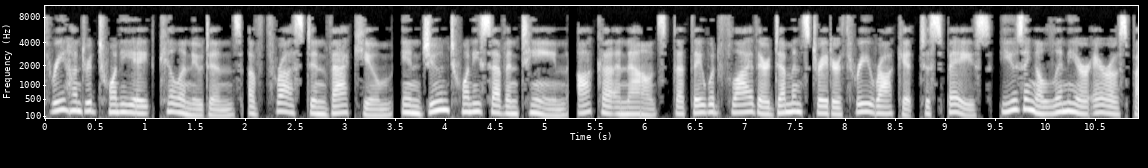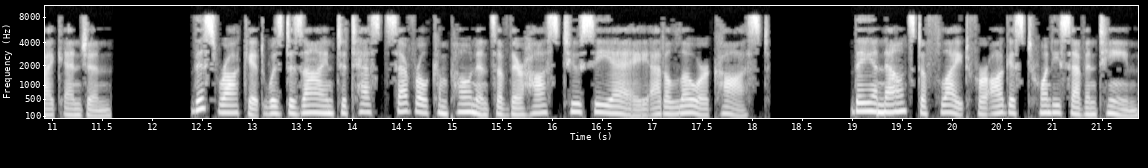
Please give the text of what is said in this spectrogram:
328 kilonewtons of thrust in vacuum. In June 2017, ARCA announced that they would fly their Demonstrator 3 rocket to space, using a linear aerospike engine. This rocket was designed to test several components of their Haas 2CA at a lower cost. They announced a flight for August 2017.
